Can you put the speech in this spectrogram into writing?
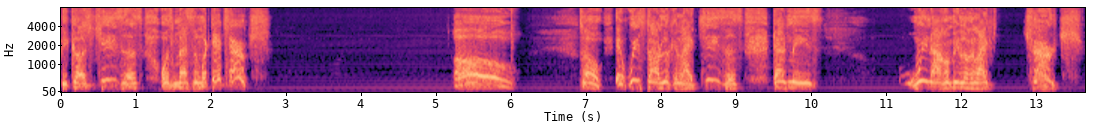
because Jesus was messing with their church. Oh, so if we start looking like Jesus, that means we're not going to be looking like church.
